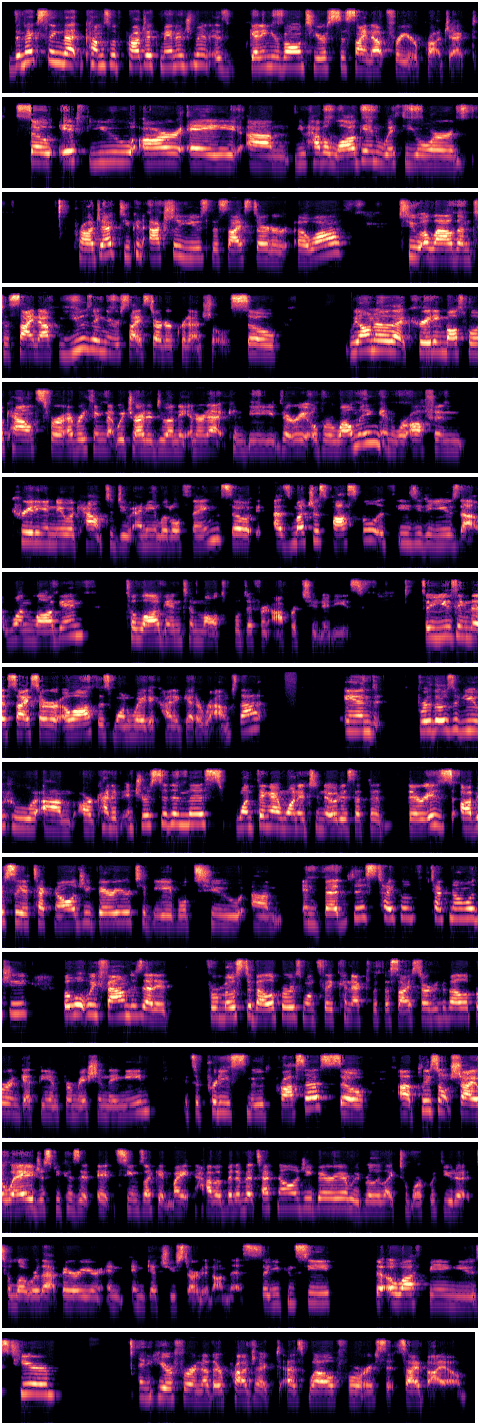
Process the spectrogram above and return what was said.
The next thing that comes with project management is getting your volunteers to sign up for your project. So if you are a, um, you have a login with your project, you can actually use the SciStarter OAuth to allow them to sign up using your SciStarter credentials. So we all know that creating multiple accounts for everything that we try to do on the internet can be very overwhelming, and we're often creating a new account to do any little thing. So, as much as possible, it's easy to use that one login to log into multiple different opportunities. So, using the SciStarter OAuth is one way to kind of get around that. And for those of you who um, are kind of interested in this, one thing I wanted to note is that the, there is obviously a technology barrier to be able to um, embed this type of technology. But what we found is that it, for most developers, once they connect with the SciStarter developer and get the information they need, it's a pretty smooth process. So uh, please don't shy away just because it, it seems like it might have a bit of a technology barrier. We'd really like to work with you to, to lower that barrier and, and get you started on this. So you can see the OAuth being used here and here for another project as well for CitSciBio.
